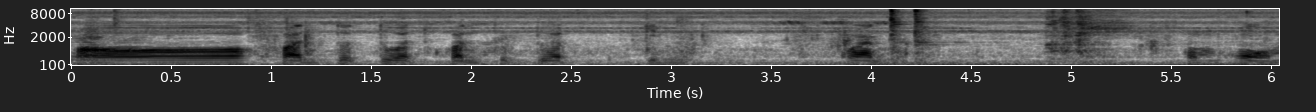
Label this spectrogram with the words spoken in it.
พอควันตรวจตัวควันตรวจตัวกินควันหอมหอม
